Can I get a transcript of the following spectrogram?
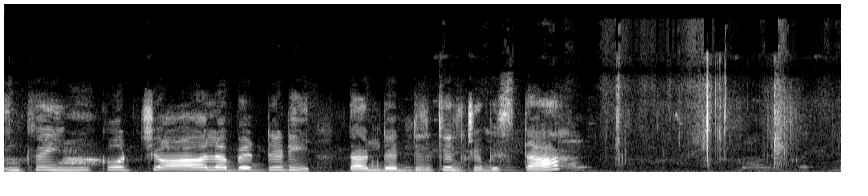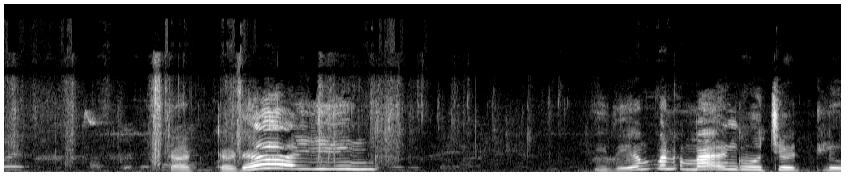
ఇంకా ఇంకో చాలా పెద్దది. దాని దగ్గరికి వెళ్ళి చూపిస్తా. ఇదే మన మ్యాంగో చెట్లు?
